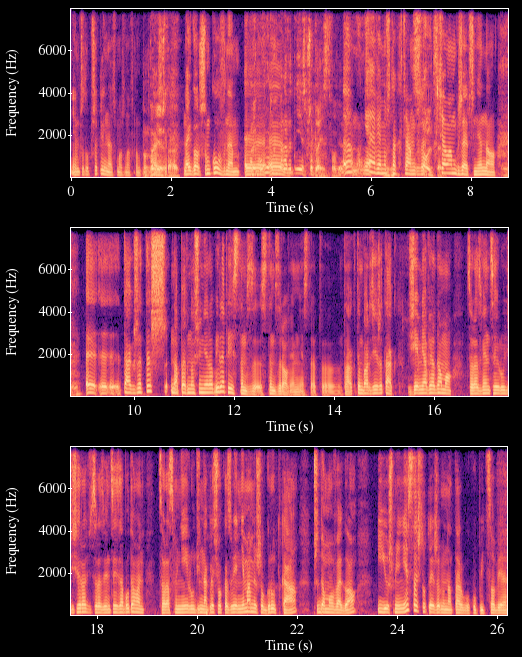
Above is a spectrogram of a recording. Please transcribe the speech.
nie wiem, czy to przeklinać można w tym no podcaście. No, tak. Najgorszym gównem. Ale gówno to e, chyba nawet nie jest przekleństwo, wiesz? E, no nie wiem, już mhm. tak chciałam, grze chciałam grzecznie, no. Mhm. E, e, także też na pewno się nie robi lepiej z tym, z, z tym zdrowiem, niestety. Tak? Tym bardziej, że tak, ziemia wiadomo, coraz więcej ludzi się rodzi, coraz więcej zabudowań, coraz mniej ludzi nagle się okazuje, nie mam już ogródka przydomowego, i już mnie nie stać tutaj, żeby na targu kupić sobie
